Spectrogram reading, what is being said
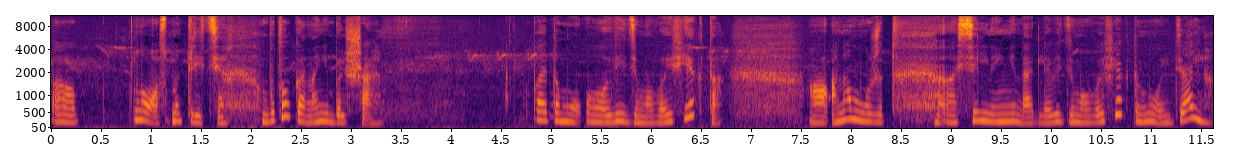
А, но, смотрите, бутылка, она небольшая. Поэтому видимого эффекта а, она может сильно и не дать. Для видимого эффекта, ну, идеально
